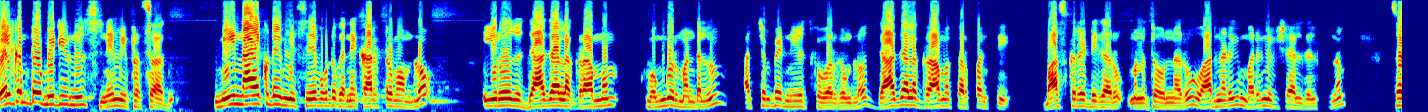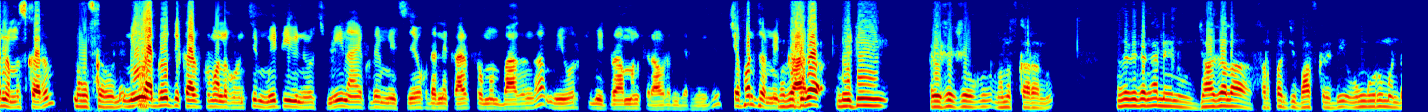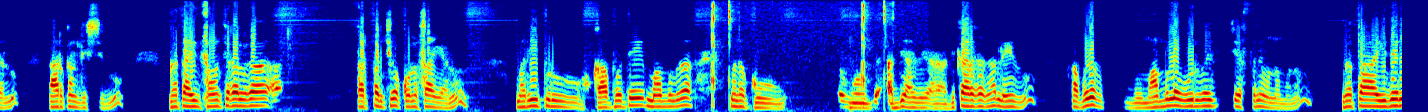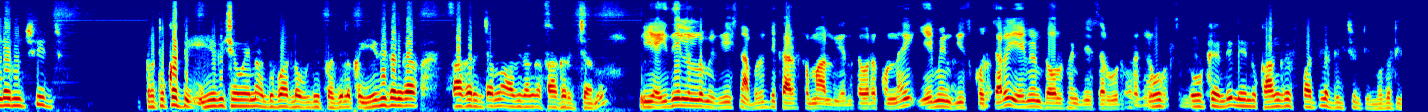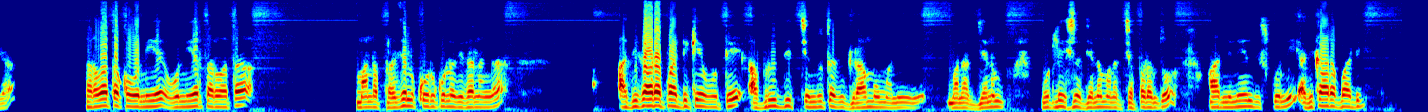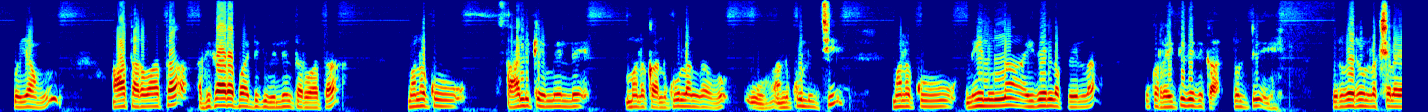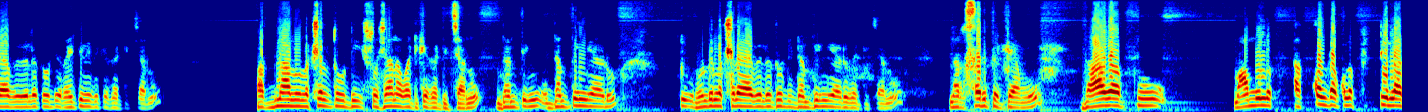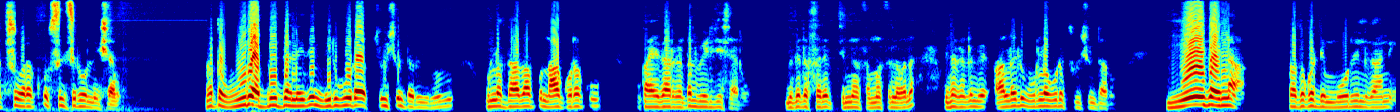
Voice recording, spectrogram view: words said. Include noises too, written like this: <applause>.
Welcome to మీటివ్ news. నేను మీ ప్రసాద్. మీ నాయకుడే మీ సేవకుడు అనే కార్యక్రమంలో ఈరోజు జాజాల గ్రామం ఒంగూరు మండలం అచ్చంపేట నియోజకవర్గంలో జాజాల గ్రామ సర్పంచి భాస్కర్ రెడ్డి గారు మనతో ఉన్నారు. వారిని అడిగి మరిన్ని విషయాలు తెలుసుకుందాం. సార్ నమస్కారం. నమస్కారం మీ అభివృద్ధి కార్యక్రమాల గురించి మీ టీవీ న్యూస్ మీ నాయకుడే మీ సేవకుడు అనే కార్యక్రమం భాగంగా మీ ఊరికి మీ గ్రామానికి రావడం జరిగింది. చెప్పండి సార్ మీకు మొదటగా మీటి ప్రేక్షకులకు నమస్కారాలు. అదేవిధంగా నేను జాజాల సర్పంచ్ భాస్కర్ రెడ్డి ఒంగూరు మండలం నార్కల్ డిస్టిక్ గత ఐదు సంవత్సరాలుగా సర్పంచ్గా కొనసాగాను. మరి ఇప్పుడు కాకపోతే మామూలుగా మనకు అది అధికారికంగా లేదు. కాకపోతే మామూలుగా ఊరు వైపు చేస్తూనే ఉన్నాం మనం. గత ఐదేళ్ళ నుంచి ప్రతి ఒక్కటి ఏ విషయమైనా అందుబాటులో ఉంది. ప్రజలకు ఏ విధంగా సహకరించాలో ఆ విధంగా సహకరించాను ఈ ఐదేళ్ళలో మీరు చేసిన అభివృద్ధి కార్యక్రమాలు ఎంతవరకు ఉన్నాయి? ఏమేమి తీసుకొచ్చారు? ఏమేమి డెవలప్మెంట్ చేశారు? ఊరి ప్రజల ఓకే అండి. నేను కాంగ్రెస్ పార్టీలో గెలిచింటి మొదటిగా. తర్వాత ఒక వన్ ఇయర్ వన్ ఇయర్ తర్వాత మన ప్రజలు కోరుకున్న విధానంగా అధికార పార్టీకే పోతే అభివృద్ధి చెందుతుంది గ్రామం అని మన జనం ఓట్లేసిన జనం మనకు చెప్పడంతో ఆ నిర్ణయం తీసుకొని అధికార పార్టీకి పోయాము. ఆ తర్వాత అధికార పార్టీకి వెళ్ళిన తర్వాత మనకు స్థానిక ఎమ్మెల్యే మనకు అనుకూలంగా అనుకూలించి మనకు నేనున్న ఐదేళ్ళ పేర్ల ఒక రైతు వేదిక ట్వంటీ ఇరవై రెండు లక్షల యాభై వేలతోటి రైతు వేదిక కట్టించాను పద్నాలుగు లక్షలతోటి శ్మశాన వాటిక కట్టించాను. డంపింగ్ డంపింగ్ యార్డు రెండు లక్షల యాభై డంపింగ్ యార్డు కట్టించాను. నర్సరీ పెట్టాము. దాదాపు మామూలు తక్కువ తక్కువ ఫిఫ్టీ లాక్స్ వరకు సిసి రోడ్లు వేశాము గత ఊరు అభివృద్ధి అనేది మీరు కూడా చూసి ఉంటారు. ఈరోజు ఊళ్ళో దాదాపు నా కొరకు ఒక ఐదారు గంటలు వెయిట్ చేశారు. ఎందుకంటే సరే చిన్న సమస్యల వల్ల ఐదారు గంటలు ఆల్రెడీ ఊర్లో కూడా చూసి ఉంటారు. ఏదైనా ప్రతి ఒక్కటి మోరీలు కానీ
